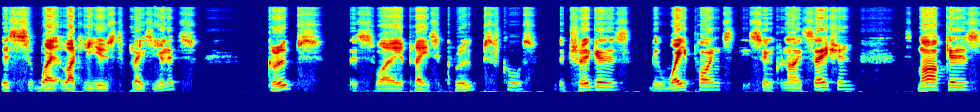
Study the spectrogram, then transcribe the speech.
this is what you use to place units. Groups, this is why you place groups, of course. The triggers, the waypoints, the synchronization, markers,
